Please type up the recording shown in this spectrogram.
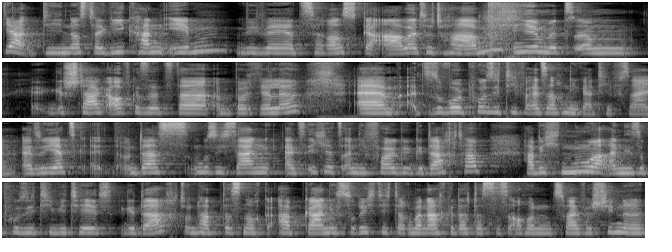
ja, die Nostalgie kann eben, wie wir jetzt herausgearbeitet haben, hier mit ähm, stark aufgesetzter Brille, ähm, sowohl positiv als auch negativ sein. Also jetzt, und das muss ich sagen, als ich jetzt an die Folge gedacht habe, habe ich nur an diese Positivität gedacht und habe das noch, habe gar nicht so richtig darüber nachgedacht, dass das auch in zwei verschiedene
